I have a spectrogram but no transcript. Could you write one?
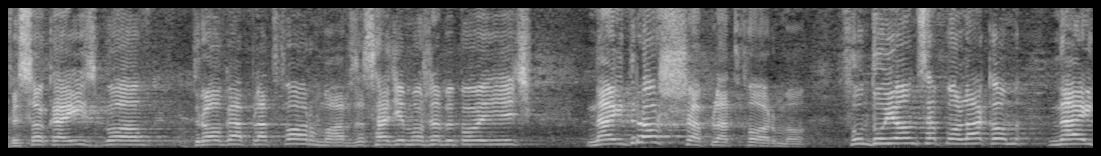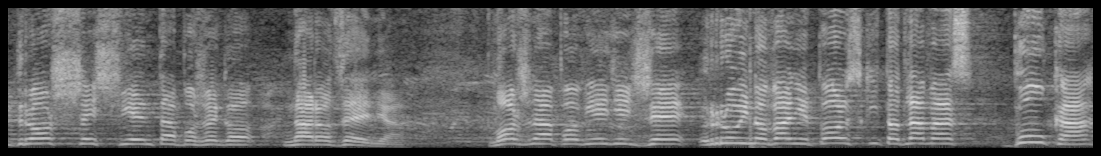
Wysoka Izbo, droga Platformo, a w zasadzie można by powiedzieć najdroższa Platformo, fundująca Polakom najdroższe święta Bożego Narodzenia. Można powiedzieć, że rujnowanie Polski to dla Was bułka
